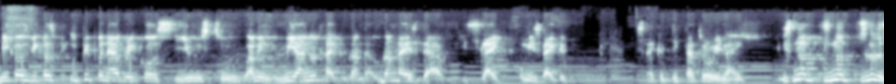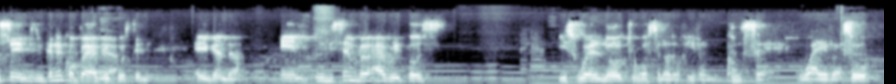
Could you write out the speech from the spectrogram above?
because because people in Ivory Coast used to. I mean, we are not like Uganda. Uganda is there. It's like for me, it's like a, it's like a dictatorial. Like it's not, it's not, it's not the same. You cannot compare Ivory Yeah. Coast and, and Uganda. And in December, Ivory Coast is well known to host a lot of even concert, whatever. So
